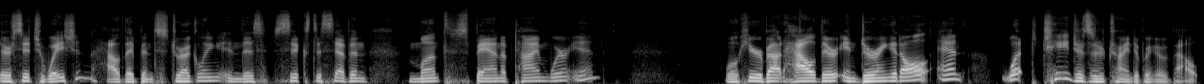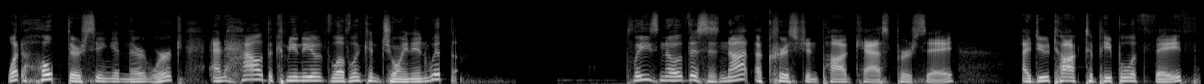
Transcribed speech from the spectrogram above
their situation, how they've been struggling in this six to seven month span of time we're in. We'll hear about how they're enduring it all and what changes they're trying to bring about, what hope they're seeing in their work, and how the community of Loveland can join in with them. Please know this is not a Christian podcast per se. I do talk to people of faith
